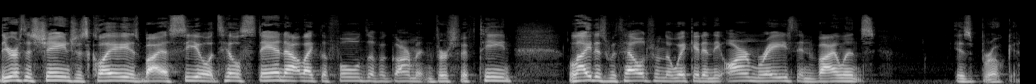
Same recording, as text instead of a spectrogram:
The earth is changed as clay is by a seal. Its hills stand out like the folds of a garment. In verse 15, light is withheld from the wicked and the arm raised in violence is broken.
